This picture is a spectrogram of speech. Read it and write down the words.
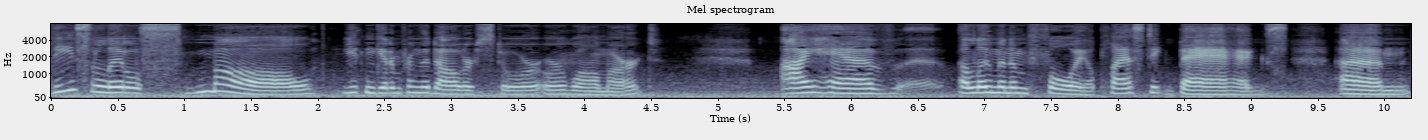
these little small, you can get them from the dollar store or Walmart. I have uh, aluminum foil, plastic bags, um,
